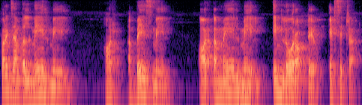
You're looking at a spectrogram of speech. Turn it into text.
For example, male male or a bass male or a male male in lower octave, etc.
